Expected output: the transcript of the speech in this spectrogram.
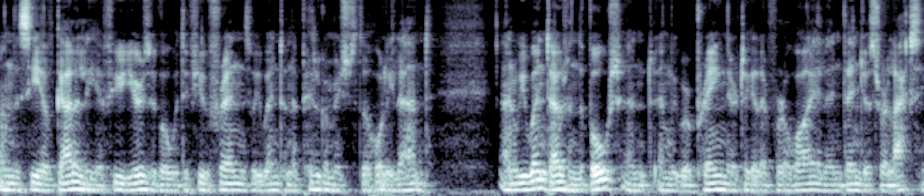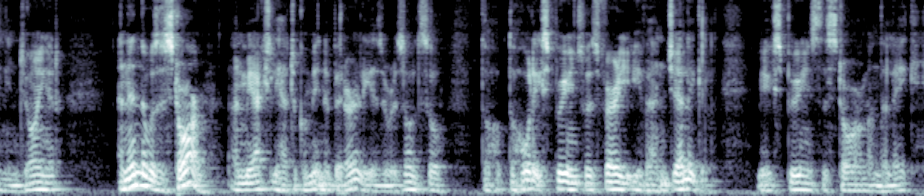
on the Sea of Galilee a few years ago with a few friends. We went on a pilgrimage to the Holy Land and we went out in the boat and, and we were praying there together for a while and then just relaxing, enjoying it. And then there was a storm, and we actually had to come in a bit early as a result. So the, the whole experience was very evangelical. We experienced the storm on the lake.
